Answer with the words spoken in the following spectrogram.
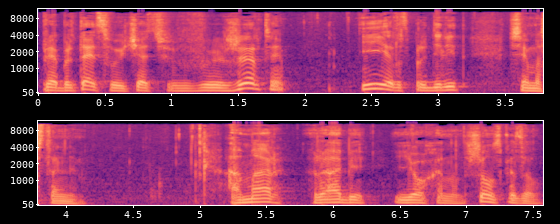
приобретает свою часть в жертве и распределит всем остальным. Амар Раби Йоханан. Что он сказал?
